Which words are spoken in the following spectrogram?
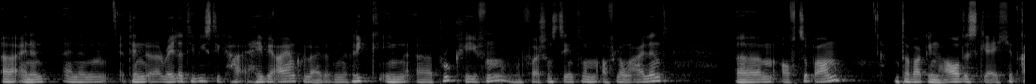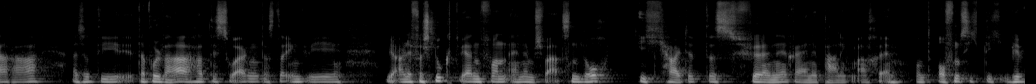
äh, einen, einen, den Relativistic Heavy Ion Collider, den RIC in äh, Brookhaven, ein Forschungszentrum auf Long Island, ähm, aufzubauen. Und da war genau das gleiche Trara. Also die, der Boulevard hatte Sorgen, dass da irgendwie wir alle verschluckt werden von einem schwarzen Loch. Ich halte das für eine reine Panikmache. Und offensichtlich, wir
